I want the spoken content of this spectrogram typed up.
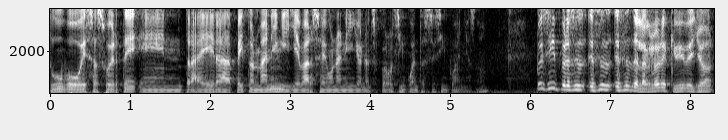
tuvo esa suerte en traer a Peyton Manning y llevarse un anillo en el Super Bowl 50 hace 5 años, ¿no? Pues sí, pero eso, es de la gloria que vive John,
